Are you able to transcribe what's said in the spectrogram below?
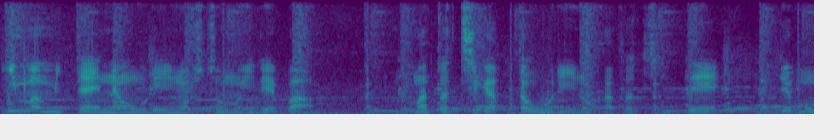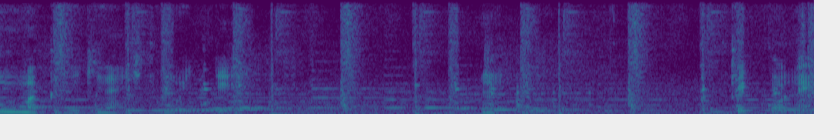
今みたいなオリの人もいればまた違ったオリの形ででもうまくできない人もいて、うん、結構ね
